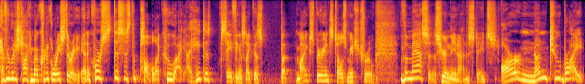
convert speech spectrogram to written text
everybody's talking about critical race theory. And of course, this is the public who, I, I, hate to say things like this, but my experience tells me it's true. The masses here in the United States are none too bright.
